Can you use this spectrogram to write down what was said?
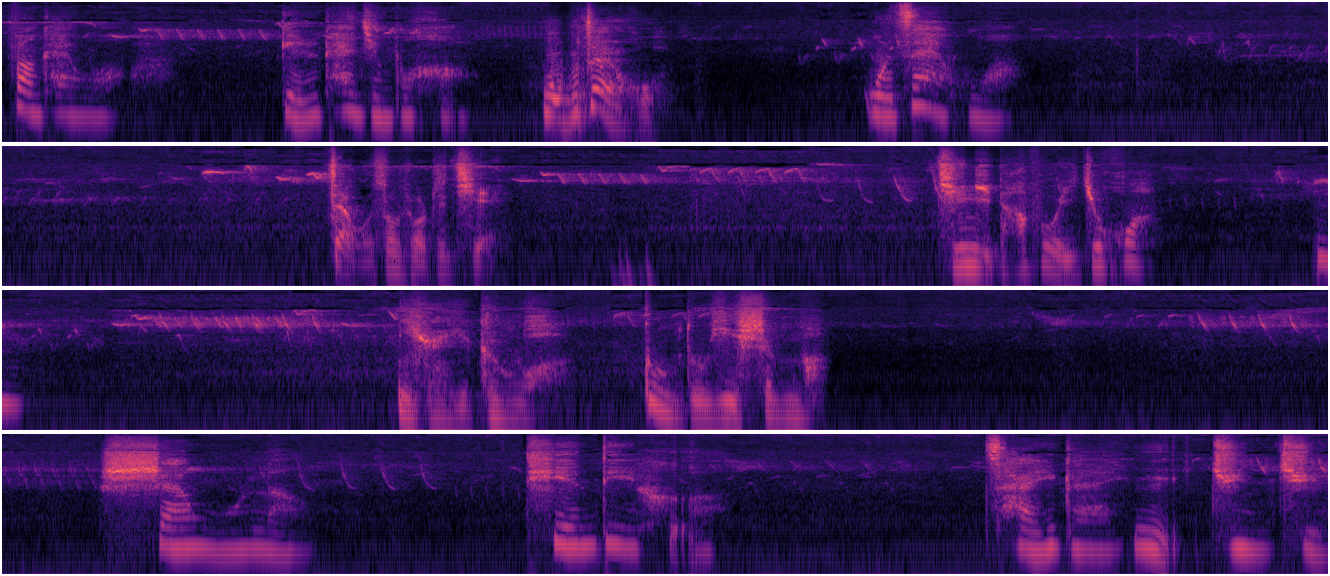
放开我，给人看见不好。我不在乎。我在乎啊。在我松手之前，请你答复我一句话。嗯。你愿意跟我共度一生吗？山无棱，天地合，才敢与君绝。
